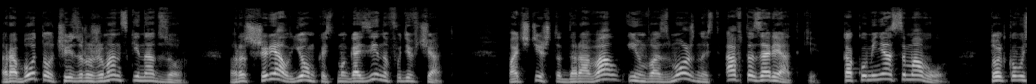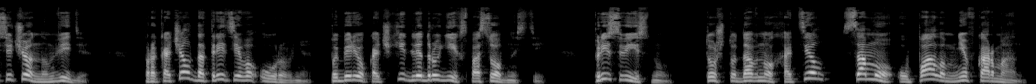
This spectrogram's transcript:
работал через ружеманский надзор. Расширял емкость магазинов у девчат. Почти что даровал им возможность автозарядки, как у меня самого, только в усеченном виде. Прокачал до третьего уровня, поберег очки для других способностей. Присвистнул. То, что давно хотел, само упало мне в карман.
